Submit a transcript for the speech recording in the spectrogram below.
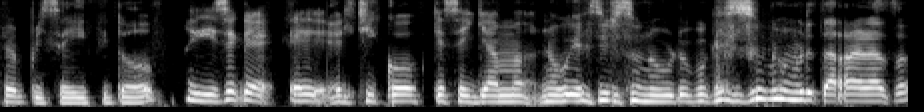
el pre-save y todo. Y dice que eh, el chico que se llama, no voy a decir su nombre porque su nombre está rarazo,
